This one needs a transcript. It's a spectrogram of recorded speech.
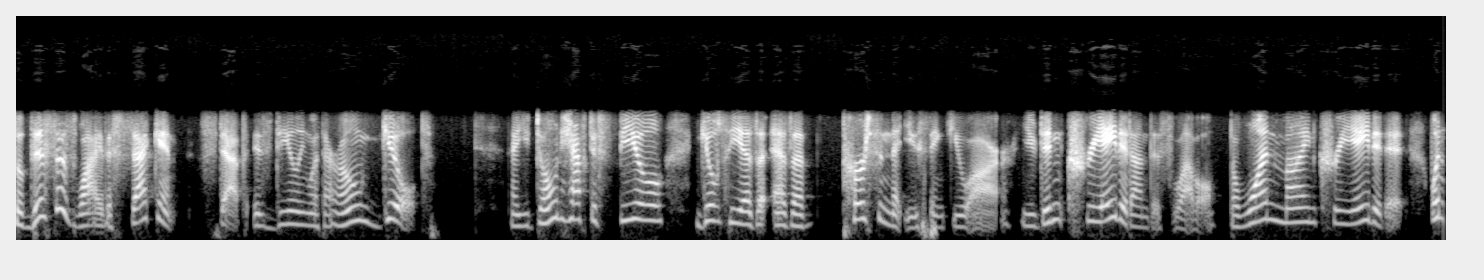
So, this is why the second step is dealing with our own guilt now you don't have to feel guilty as a as a person that you think you are. You didn't create it on this level. The one mind created it when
